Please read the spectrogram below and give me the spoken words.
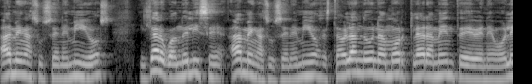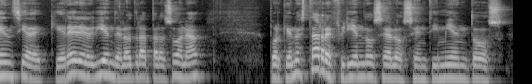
amen a sus enemigos. Y claro, cuando él dice amen a sus enemigos, está hablando de un amor claramente de benevolencia, de querer el bien de la otra persona, porque no está refiriéndose a los sentimientos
